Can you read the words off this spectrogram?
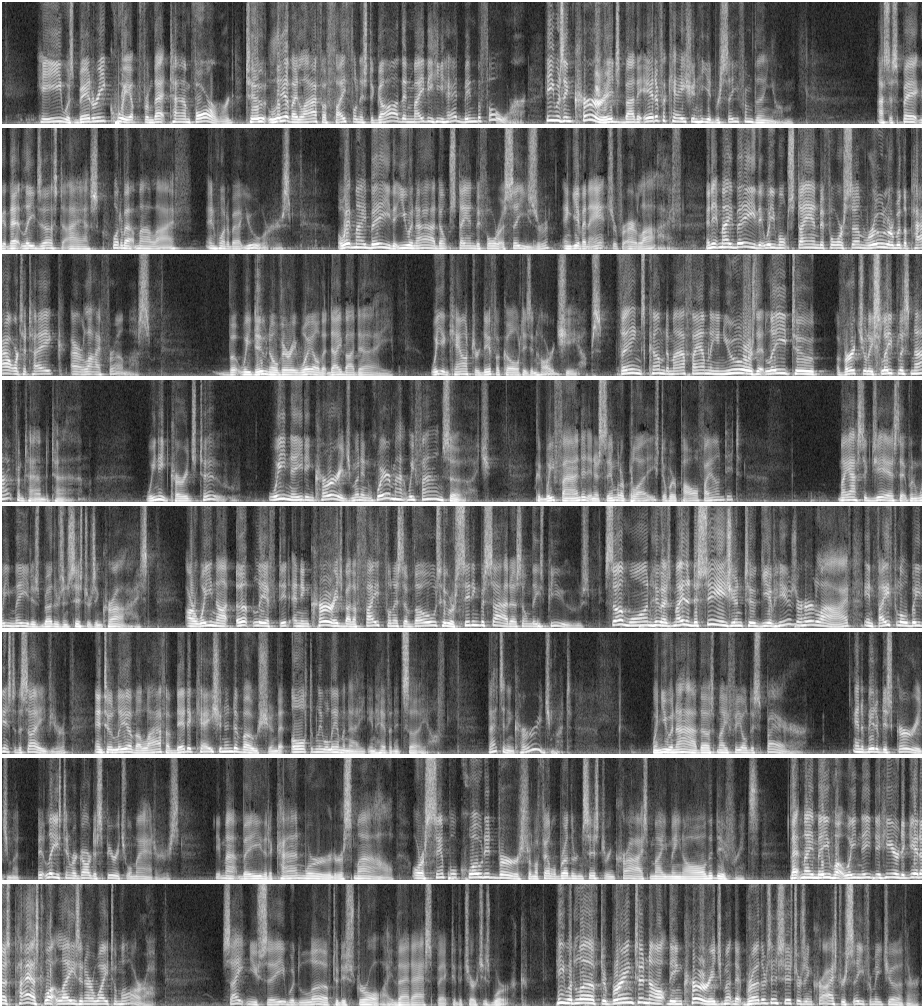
He was better equipped from that time forward to live a life of faithfulness to God than maybe he had been before. He was encouraged by the edification he had received from them. I suspect that that leads us to ask, what about my life and what about yours? Oh, it may be that you and I don't stand before a Caesar and give an answer for our life. And it may be that we won't stand before some ruler with the power to take our life from us. But we do know very well that day by day we encounter difficulties and hardships. Things come to my family and yours that lead to a virtually sleepless night from time to time we need courage too. We need encouragement, and where might we find such? Could we find it in a similar place to where Paul found it? May I suggest that when we meet as brothers and sisters in Christ, are we not uplifted and encouraged by the faithfulness of those who are sitting beside us on these pews? Someone who has made a decision to give his or her life in faithful obedience to the Savior and to live a life of dedication and devotion that ultimately will emanate in heaven itself. That's an encouragement. When you and I thus may feel despair and a bit of discouragement, at least in regard to spiritual matters, it might be that a kind word or a smile or a simple quoted verse from a fellow brother and sister in Christ may mean all the difference. That may be what we need to hear to get us past what lays in our way tomorrow. Satan, you see, would love to destroy that aspect of the church's work. He would love to bring to naught the encouragement that brothers and sisters in Christ receive from each other.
